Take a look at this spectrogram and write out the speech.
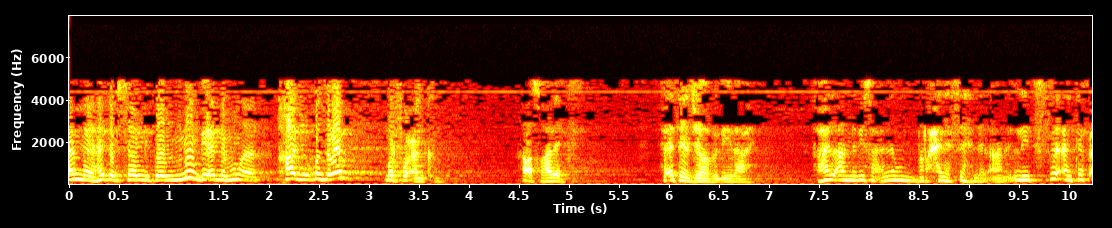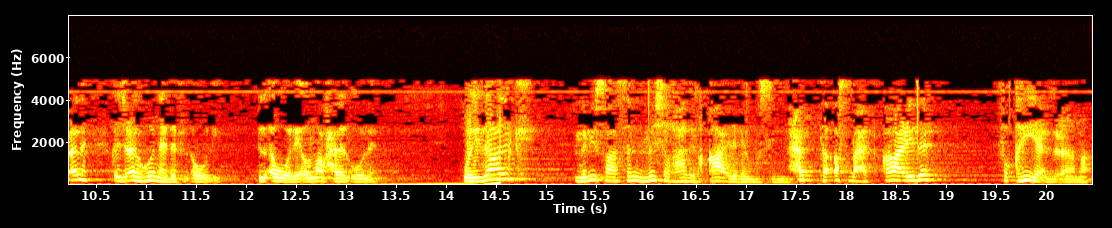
أما الهدف السامي يظنون بأنه خارج القدرة مرفوع عنكم. خلاص عليك. فأتى الجواب الإلهي. فهل الآن النبي صلى الله عليه وسلم مرحلة سهلة الآن؟ اللي تستطيع أن تفعله اجعله هو الهدف الأولي الأولي أو المرحلة الأولى. ولذلك النبي صلى الله عليه وسلم نشر هذه القاعدة بين المسلمين حتى أصبحت قاعدة فقهية عند العلماء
